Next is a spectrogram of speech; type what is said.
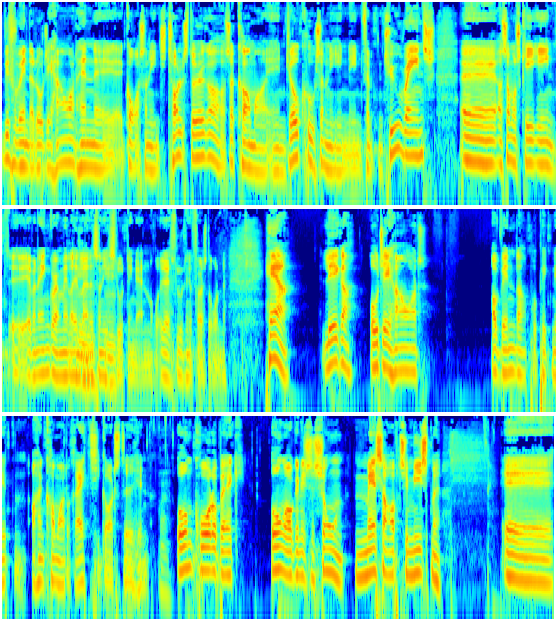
Vi forventer, at O.J. Howard, han øh, går sådan en 12 stykker, og så kommer en Joku sådan i en, en 15-20 range, øh, og så måske en øh, Evan Engram eller et mm. eller andet sådan mm. i slutningen af, anden, eller slutningen af første runde. Her ligger O.J. Howard og venter på pick 19, og han kommer et rigtig godt sted hen. Ja. Ung quarterback, ung organisation, masser af optimisme, øh,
